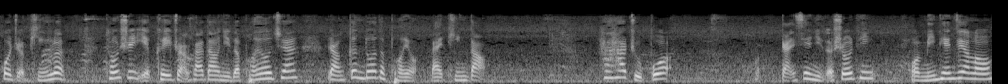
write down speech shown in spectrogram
或者评论，同时也可以转发到你的朋友圈，让更多的朋友来听到。哈哈，主播，感谢你的收听，我明天见喽。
